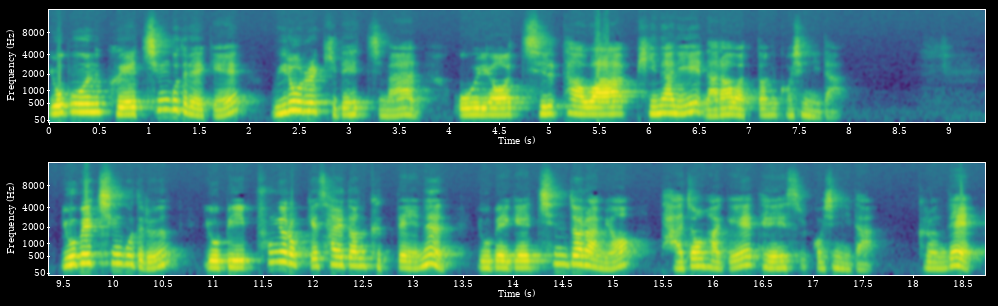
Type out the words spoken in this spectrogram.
욥은 그의 친구들에게 위로를 기대했지만 오히려 질타와 비난이 날아왔던 것입니다. 욥의 친구들은 욥이 풍요롭게 살던 그때에는 욥에게 친절하며 다정하게 대했을 것입니다. 그런데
